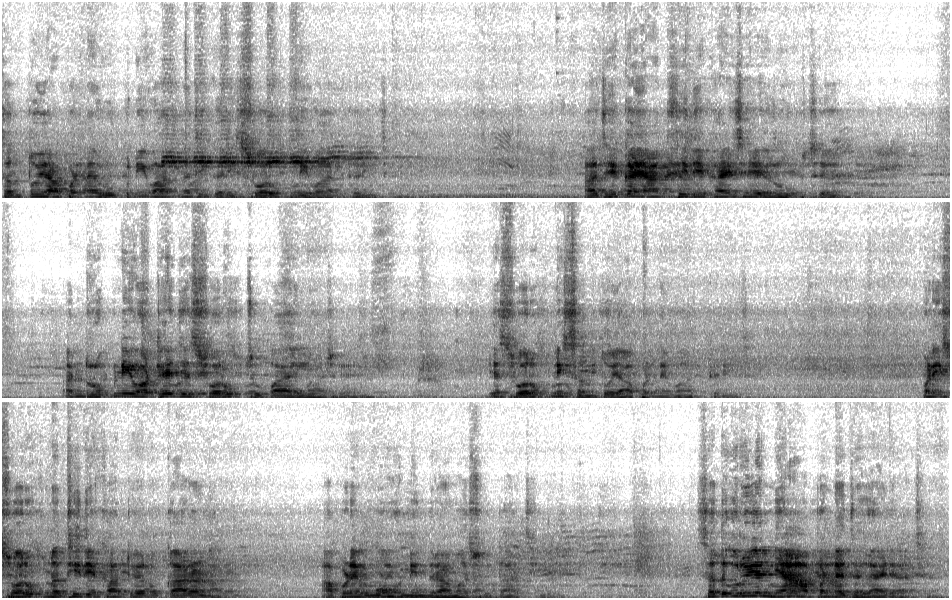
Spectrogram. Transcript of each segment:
સંતોએ આપણને રૂપની વાત નથી કરી, સ્વરૂપની વાત કરી છે. આ જે કાંઈ આંખથી દેખાય છે એ રૂપ છે. અને રૂપની ઓઠે જે સ્વરૂપ છુપાયેલું છે, એ સ્વરૂપની સંતોએ આપણને વાત કરી છે. પણ એ સ્વરૂપ નથી દેખાતું એનું કારણ આપણે મોહ નિંદ્રામાં સૂતા છીએ. સદગુરુએ ન્યા આપણને જગાડ્યા છે.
